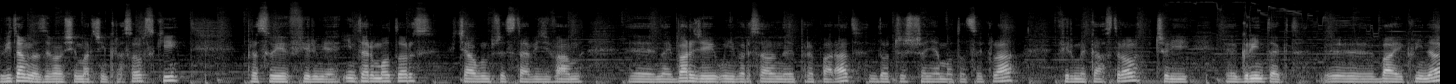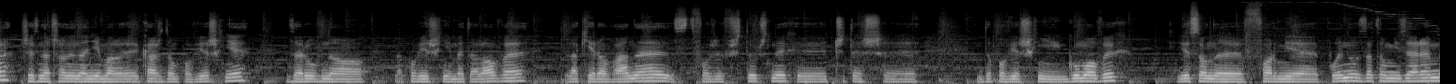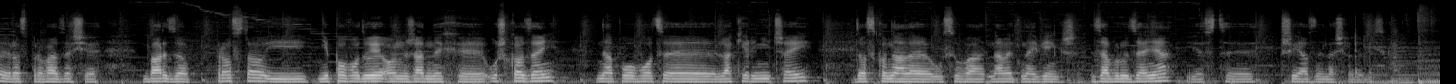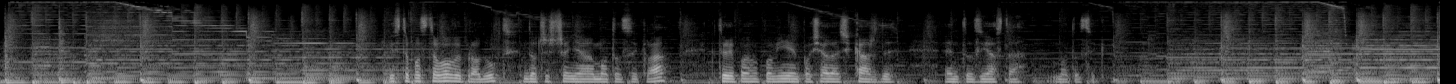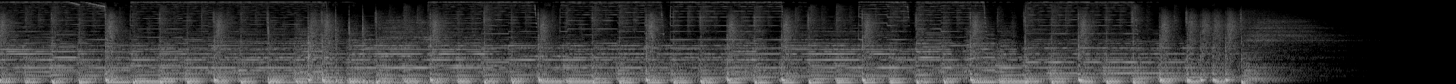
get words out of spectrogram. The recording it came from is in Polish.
Witam, nazywam się Marcin Krasowski. Pracuję w firmie Intermotors. Chciałbym przedstawić Wam y, najbardziej uniwersalny preparat do czyszczenia motocykla firmy Castrol, czyli y, GreenTech y, by Cleaner, przeznaczony na niemal każdą powierzchnię, zarówno na powierzchnie metalowe, lakierowane, z tworzyw sztucznych, czy też do powierzchni gumowych. Jest on e, w formie płynu z atomizerem, rozprowadza się bardzo prosto i nie powoduje on żadnych e, uszkodzeń na powłoce lakierniczej. Doskonale usuwa nawet największe zabrudzenia, jest e, przyjazny dla środowiska. Jest to podstawowy produkt do czyszczenia motocykla, który po- powinien posiadać każdy entuzjasta motocykli.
